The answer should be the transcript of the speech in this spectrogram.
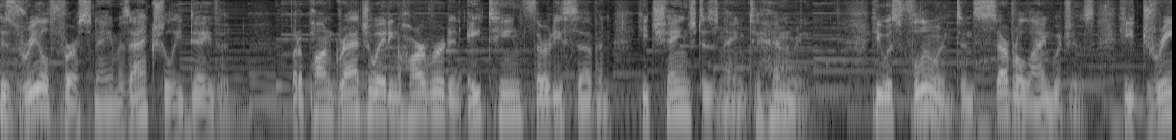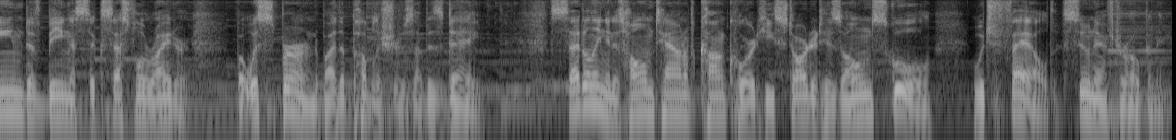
His real first name is actually David, but upon graduating Harvard in 1837, he changed his name to Henry. He was fluent in several languages. He dreamed of being a successful writer, but was spurned by the publishers of his day. Settling in his hometown of Concord, he started his own school, which failed soon after opening.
